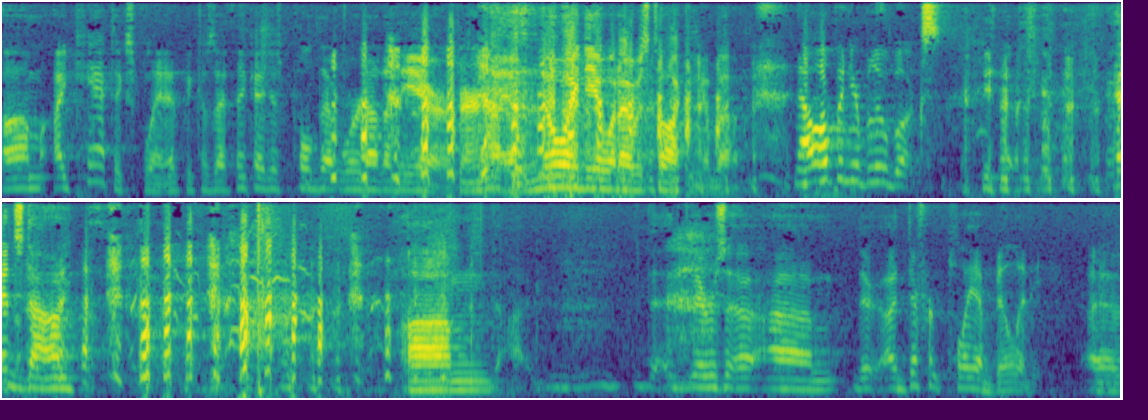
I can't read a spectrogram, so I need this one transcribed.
Um, I can't explain it because I think I just pulled that word out of the air. Fair I have no idea what I was talking about. Now open your blue books. Heads down. um, there's a, um, there, a different playability. Uh,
